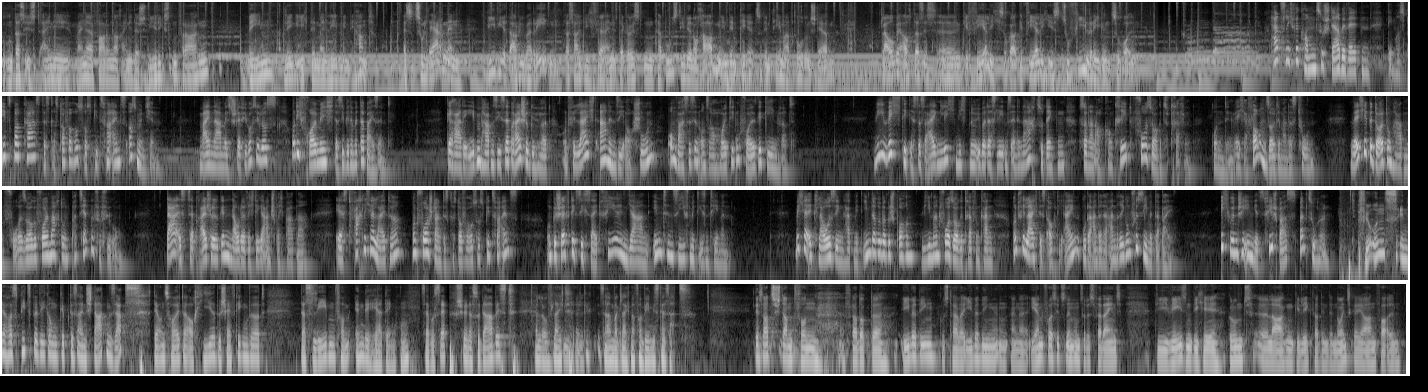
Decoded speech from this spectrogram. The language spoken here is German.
Und das ist eine, meiner Erfahrung nach eine der schwierigsten Fragen. Wem lege ich denn mein Leben in die Hand? Also zu lernen, wie wir darüber reden, das halte ich für eines der größten Tabus, die wir noch haben in dem, zu dem Thema Tod und Sterben. Ich glaube auch, dass es äh, gefährlich, sogar gefährlich ist, zu viel regeln zu wollen. Herzlich willkommen zu Sterbewelten, dem Hospiz-Podcast des Christophorus Hospizvereins aus München. Mein Name ist Steffi Wossilus und ich freue mich, dass Sie wieder mit dabei sind. Gerade eben haben Sie Sepp Reischel gehört und vielleicht ahnen Sie auch schon, um was es in unserer heutigen Folge gehen wird. Wie wichtig ist es eigentlich, nicht nur über das Lebensende nachzudenken, sondern auch konkret Vorsorge zu treffen? Und in welcher Form sollte man das tun? Welche Bedeutung haben Vorsorgevollmacht und Patientenverfügung? Da ist Sepp Reischel genau der richtige Ansprechpartner. Er ist fachlicher Leiter und Vorstand des Christophorus Hospizvereins und beschäftigt sich seit vielen Jahren intensiv mit diesen Themen. Michael Klausing hat mit ihm darüber gesprochen, wie man Vorsorge treffen kann, und vielleicht ist auch die ein oder andere Anregung für Sie mit dabei. Ich wünsche Ihnen jetzt viel Spaß beim Zuhören. Für uns in der Hospizbewegung gibt es einen starken Satz, der uns heute auch hier beschäftigen wird. Das Leben vom Ende her denken. Servus Sepp, schön, dass du da bist. Hallo. Vielleicht Michael. sagen wir gleich mal, von wem ist der Satz? Der Satz stammt von Frau Dr. Everding, Gustava Everding, einer Ehrenvorsitzenden unseres Vereins, die wesentliche Grundlagen gelegt hat in den 90er Jahren vor allem äh,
